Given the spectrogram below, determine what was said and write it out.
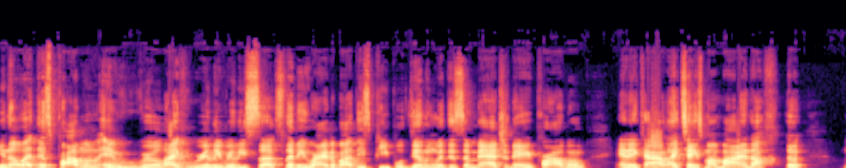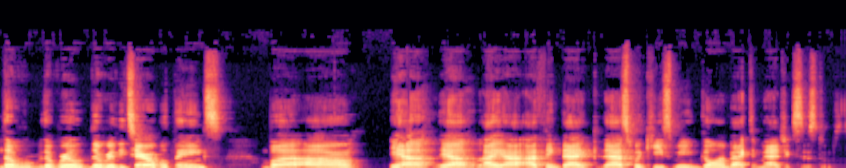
you know what, this problem in real life really, really sucks. Let me write about these people dealing with this imaginary problem and it kind of like takes my mind off the the the real the really terrible things. But um, yeah, yeah, like I, I think that that's what keeps me going back to magic systems.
